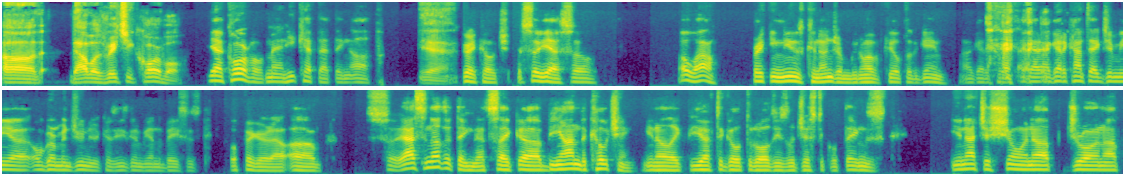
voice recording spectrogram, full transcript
Uh, that was Richie Corbo. yeah, Corvo. Man, he kept that thing up. Yeah, Great coach. So yeah. So, oh wow. Breaking news conundrum. We don't have a field for the game. I got to. I got. I got to contact Jimmy uh, Jr. because he's to be on the bases. We'll figure it out. Um. So that's another thing that's like uh, beyond the coaching. You know, like you have to go through all these logistical things. You're not just showing up, drawing up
